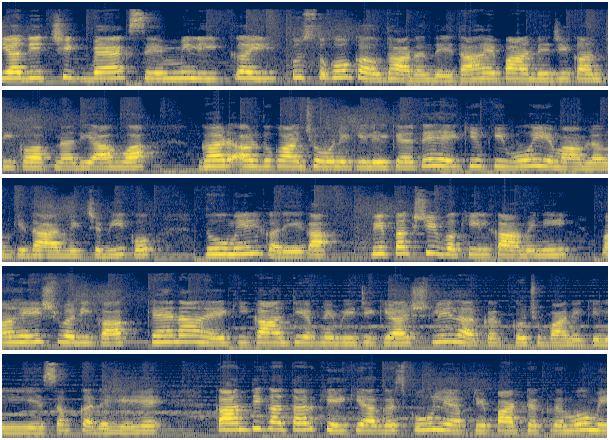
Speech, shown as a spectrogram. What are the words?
यदिच्छिक बैग से मिली कई पुस्तकों का उदाहरण देता है। पांडे जी कांति को अपना दिया हुआ घर और दुकान छोड़ने के लिए कहते हैं, क्योंकि वो ये मामला उनकी धार्मिक छवि को धूमिल करेगा। विपक्षी वकील कामिनी महेश्वरी का कहना है कि कांति अपने बेटे की अश्लील हरकत को छुपाने के लिए ये सब कर रहे हैं। कांति का तर्क है कि अगर स्कूल ने अपने पाठ्यक्रमों में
